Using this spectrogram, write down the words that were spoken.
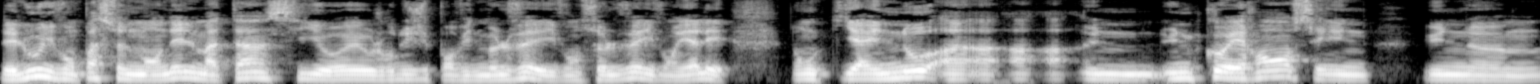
Les loups, ils vont pas se demander le matin si ouais, aujourd'hui j'ai pas envie de me lever, ils vont se lever, ils vont y aller. Donc il y a une, un, un, une, une, cohérence et euh,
